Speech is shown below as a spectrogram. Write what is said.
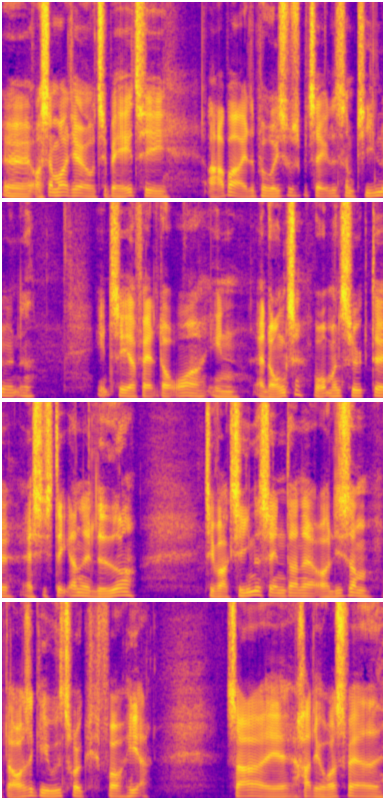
Øh, og så måtte jeg jo tilbage til arbejdet på Rigshospitalet som timelønnet, indtil jeg faldt over en annonce, hvor man søgte assisterende ledere til vaccinecenterne, og ligesom der også giver udtryk for her, så øh, har det jo også været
